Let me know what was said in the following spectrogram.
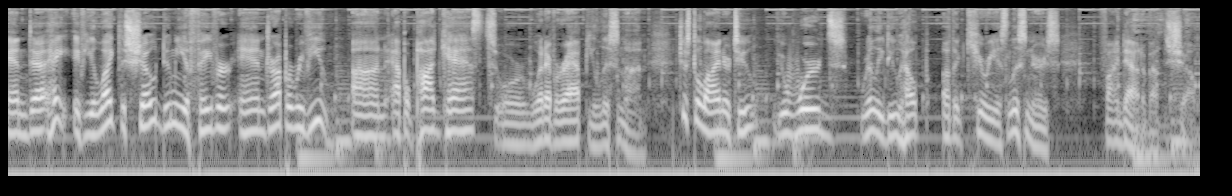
And uh, hey, if you like the show, do me a favor and drop a review on Apple Podcasts or whatever app you listen on. Just a line or two. Your words really do help other curious listeners find out about the show.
